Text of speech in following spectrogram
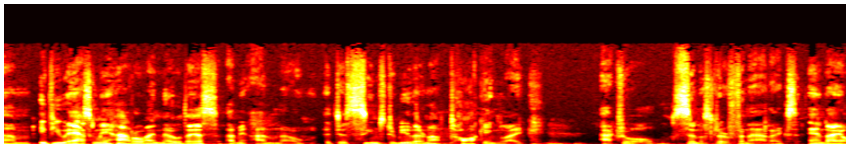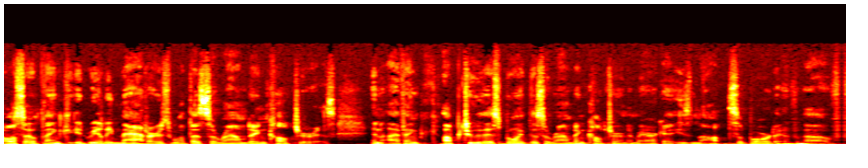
Um, if you ask me, how do I know this? I mean, I don't know. It just seems to me they're not talking like actual sinister fanatics. And I also think it really matters what the surrounding culture is. And I think up to this point, the surrounding culture in America is not supportive of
